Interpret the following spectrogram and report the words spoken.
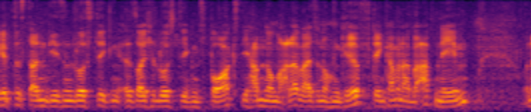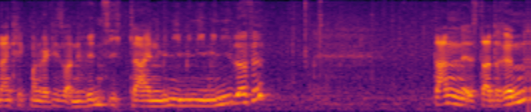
gibt es dann diesen lustigen, äh, solche lustigen Sporks, die haben normalerweise noch einen Griff, den kann man aber abnehmen. Und dann kriegt man wirklich so einen winzig kleinen Mini, Mini, Mini Löffel. Dann ist da drin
